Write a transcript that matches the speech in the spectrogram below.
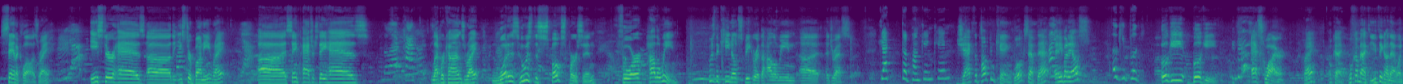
Santa Claus, right? Easter has uh, the Easter Bunny, right? Uh, St. Patrick's Day has leprechauns, right? What is who is the spokesperson for Halloween? Who's the keynote speaker at the Halloween uh, address? Jack the Pumpkin King. Jack the Pumpkin King. We'll accept that. Anybody else? Oogie Boogie. Oogie Boogie, Esquire, right? Okay, we'll come back to you. You think on that one.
